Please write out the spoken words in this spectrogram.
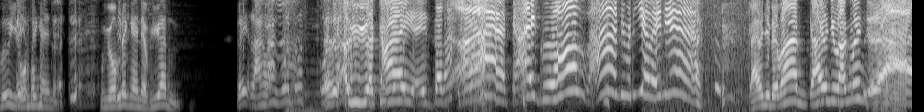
เฮ้ยล้มได้ไงเนี่ยมึงล้มได้ไงเนี่ยเพื่อน เฮ้ยล้างล้างอ้วนอ้วนอ้วเอนอเออกายไอ้สัตว์อ้ากายกูล้มอ้านี่มันเหี้ยอะไรเนี่ยกายมันอยู่ในบ้านกายมันอยู่หลังมึงเออ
